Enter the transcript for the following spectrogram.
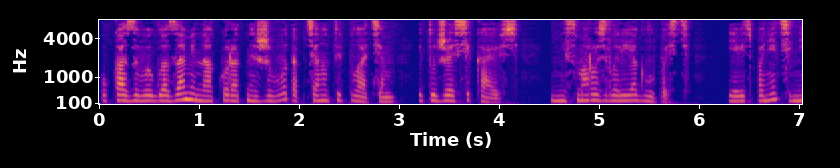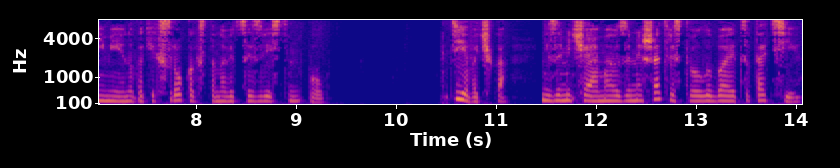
Указываю глазами на аккуратный живот, обтянутый платьем, и тут же осекаюсь. Не сморозила ли я глупость? Я ведь понятия не имею, на каких сроках становится известен пол. «Девочка», не замечая мое замешательство, улыбается Тати.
